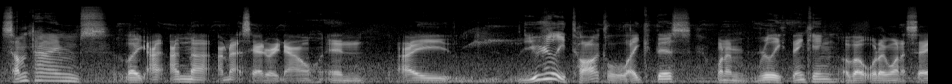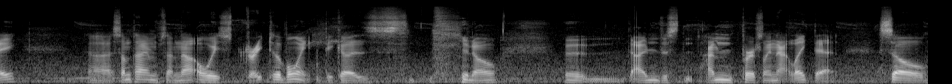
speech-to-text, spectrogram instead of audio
sometimes like I, I'm not I'm not sad right now and I usually talk like this when I'm really thinking about what I want to say. Uh, sometimes I'm not always straight to the point because, you know, uh, I'm just, I'm personally not like that. So,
